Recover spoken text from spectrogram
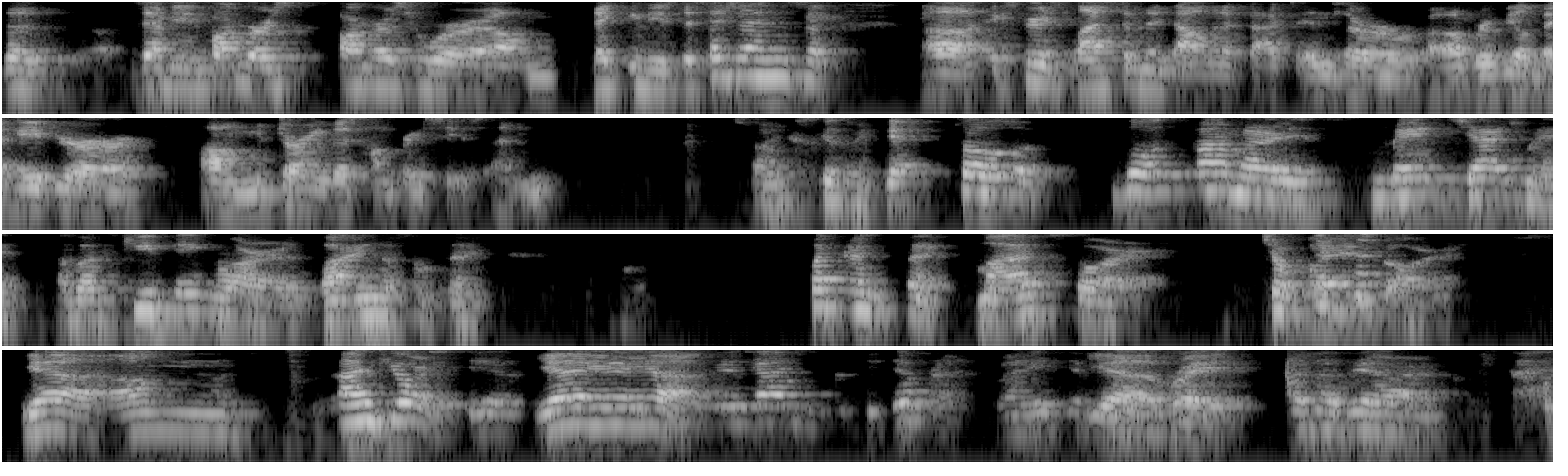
the Zambian farmers, farmers who were um, making these decisions uh, experienced less of an endowment effect in their uh, revealed behavior um, during this hungry season. So, excuse me. Yeah. So those farmers made judgment about keeping or buying or something. What kind of thing? Mugs or chocolate or yeah. Um, I'm curious. Yeah. Yeah, yeah, yeah. Their judgment could be different, right? If yeah, right. Whether they are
